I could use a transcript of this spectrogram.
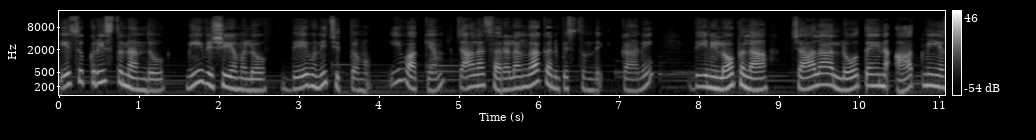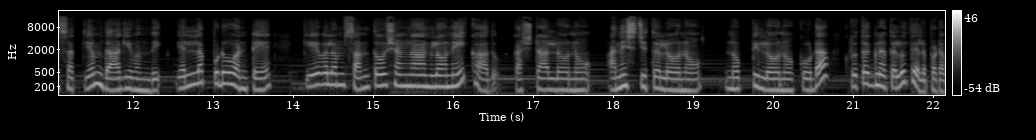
యేసుక్రీస్తునందు మీ విషయములో దేవుని చిత్తము. ఈ వాక్యం చాలా సరళంగా కనిపిస్తుంది. కానీ దీని లోపల చాలా లోతైన ఆత్మీయ సత్యం దాగి ఉంది. ఎల్లప్పుడూ అంటే కేవలం సంతోషంగాలోనే కాదు కష్టాల్లోనూ అనిశ్చితలోనూ నొప్పిలోనూ కూడా కృతజ్ఞతలు తెలపడం.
